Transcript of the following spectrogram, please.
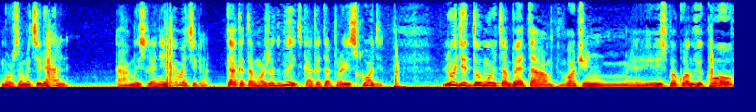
Можно материальные, а мысли они нематериальные. Как это может быть? Как это происходит? Люди думают об этом очень э, испокон веков,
